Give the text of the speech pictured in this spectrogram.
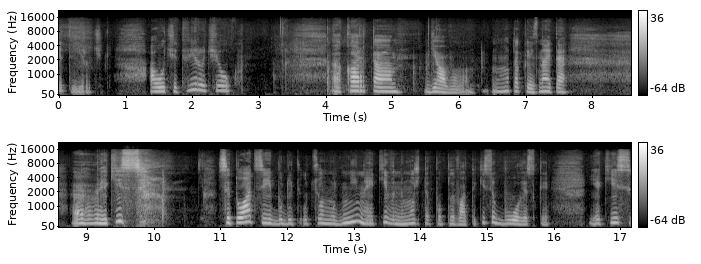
четвірочки. А у четвірочок е, карта дьявола. Ну, такий, знаєте, е, якісь ситуації будуть у цьому дні, на які ви не можете попливати, якісь обов'язки, якісь,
